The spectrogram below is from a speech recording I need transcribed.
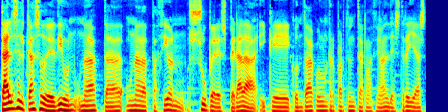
Tal es el caso de Dune, una, adaptación súper esperada y que contaba con un reparto internacional de estrellas.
